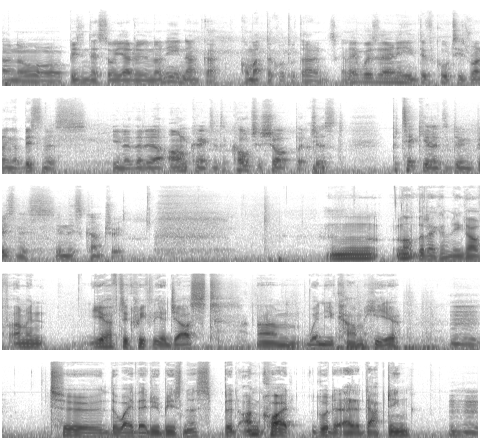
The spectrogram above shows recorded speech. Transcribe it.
あのビジネスをやるのになんか困ったことってあるんですかね？Was there any difficulties running a business you know, that aren't connected to culture shock but just particular to doing business in this country? Mm, not that I can think of. I mean, you have to quickly adjust um, when you come here Mm. to the way they do business. But I'm quite good at adapting. Mm-hmm.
